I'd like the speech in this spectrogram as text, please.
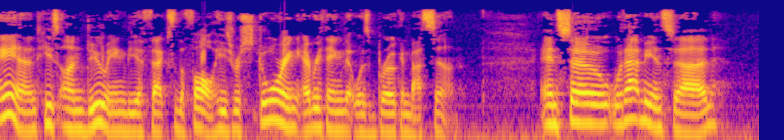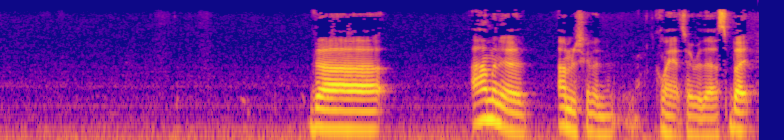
and he's undoing the effects of the fall. He's restoring everything that was broken by sin. And so, with that being said, the I'm gonna I'm just gonna glance over this, but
